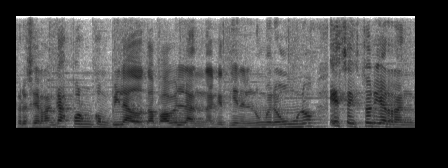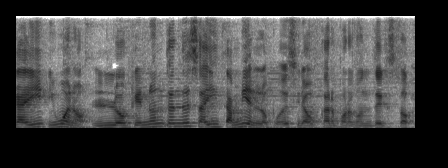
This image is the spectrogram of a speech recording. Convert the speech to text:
pero si arrancás por un compilado tapa blanda que tiene el número 1, esa historia arranca ahí y bueno, lo que no entendés ahí también lo podés ir a buscar por contexto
